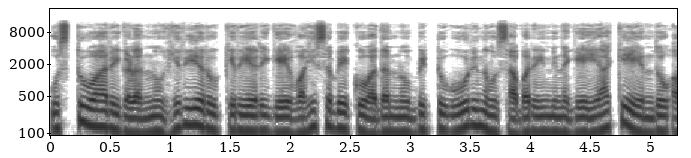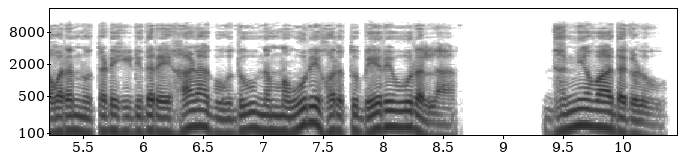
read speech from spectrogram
ಉಸ್ತುವಾರಿಗಳನ್ನು ಹಿರಿಯರು ಕಿರಿಯರಿಗೆ ವಹಿಸಬೇಕು, ಅದನ್ನು ಬಿಟ್ಟು ಊರಿನ ಸಬರಿ ನಿನಗೆ ಯಾಕೆ ಎಂದು ಅವರನ್ನು ತಡೆಹಿಡಿದರೆ ಹಾಳಾಗುವುದು ನಮ್ಮ ಊರೇ ಹೊರತು ಬೇರೆ ಊರಲ್ಲ. ಧನ್ಯವಾದಗಳು.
